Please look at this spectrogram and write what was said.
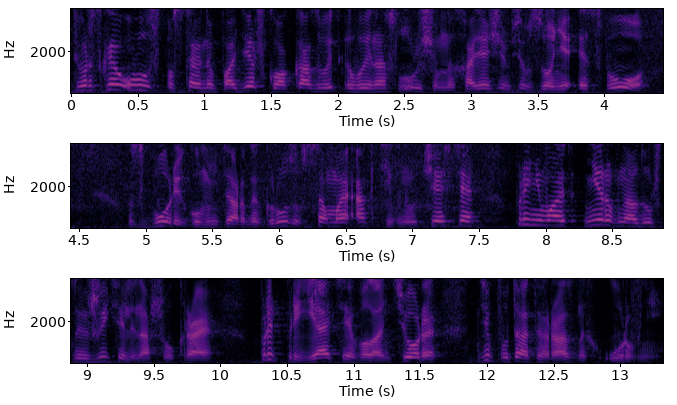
Тверская область постоянную поддержку оказывает военнослужащим, находящимся в зоне СВО. В сборе гуманитарных грузов самое активное участие принимают неравнодушные жители нашего края, предприятия, волонтеры, депутаты разных уровней.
